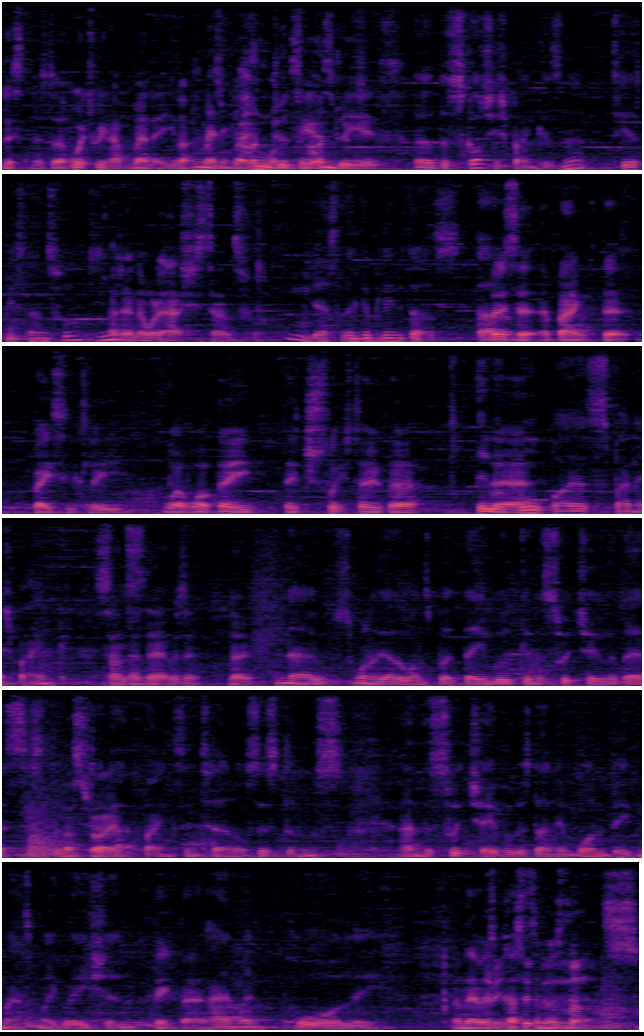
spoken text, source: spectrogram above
listeners, of which we have many, you'll have to Many explain hundreds, what TSB hundreds. is. Uh, the Scottish Bank, isn't it? TSB stands for. isn't I don't know what it actually stands for. Yes, I think I believe it does. But it's Um, a, a bank that basically, well, what they they switched over. they were their- bought by a Spanish bank. Santander, was it? No. No, it's one of the other ones, but they were going to switch over their systems That's to right. that bank's internal systems, and the switchover was done in one big mass migration. Big bang. And went poorly. And there was And it took customers them that- months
